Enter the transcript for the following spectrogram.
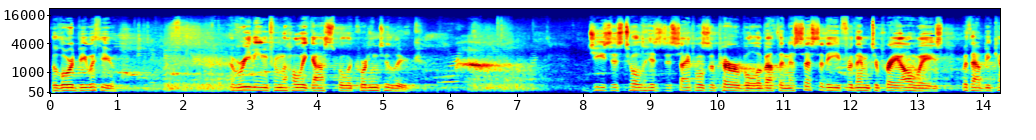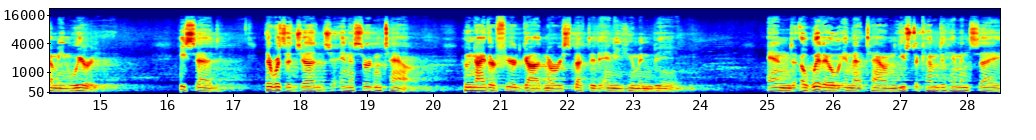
The Lord be with you. A reading from the Holy Gospel according to Luke. Jesus told his disciples a parable about the necessity for them to pray always without becoming weary. He said, There was a judge in a certain town who neither feared God nor respected any human being. And a widow in that town used to come to him and say,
